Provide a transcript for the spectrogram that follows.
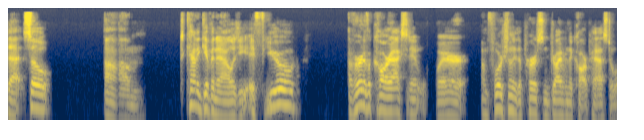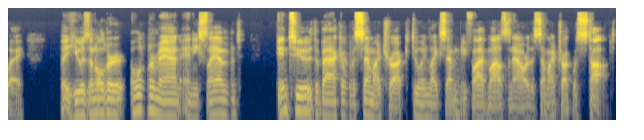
that so um to kind of give an analogy if you i've heard of a car accident where unfortunately the person driving the car passed away but he was an older older man and he slammed into the back of a semi truck doing like 75 miles an hour the semi truck was stopped.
